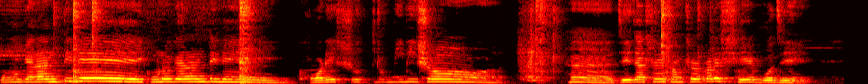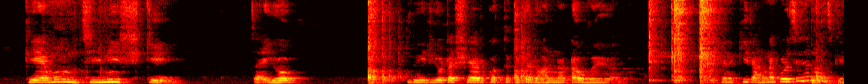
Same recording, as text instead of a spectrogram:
কোনো গ্যারান্টি নেই, কোনো গ্যারান্টি নেই। ঘরের শত্রু বিভীষণ। হ্যাঁ যে যার সঙ্গে সংসার করে, সে বোঝে কেমন জিনিস কে যাই হোক, ভিডিওটা শেয়ার করতে করতে রান্নাটাও হয়ে গেল। এখানে কি রান্না করেছি জানো আজকে?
